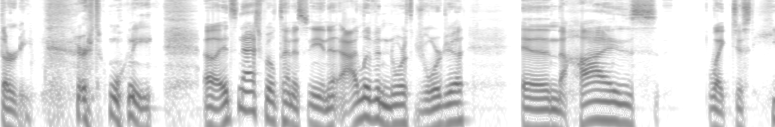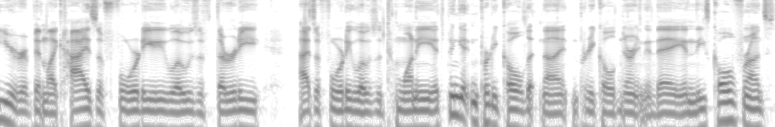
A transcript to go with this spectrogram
30 or 20. Uh, it's Nashville, Tennessee, and I live in North Georgia, and the highs, like just here, have been like highs of 40, lows of 30 highs of 40, lows of 20. It's been getting pretty cold at night and pretty cold during the day. And these cold fronts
